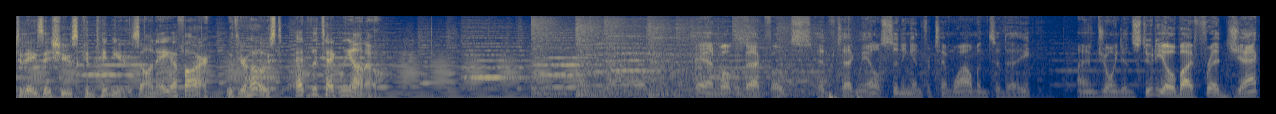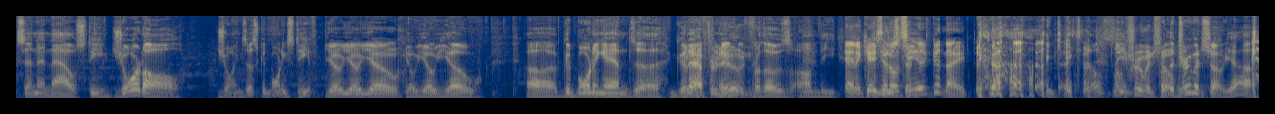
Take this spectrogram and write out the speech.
Today's Issues continues on AFR with your host, Ed Vitagliano. And welcome back, folks. Ed Vitagliano sitting in for Tim Wildmon today. I am joined in studio by Fred Jackson and now Steve Jordahl joins us. Good morning, Steve. Yo, yo, yo. Yo, yo, yo. Uh, good morning and uh, good, Good afternoon. afternoon. for those on the. And in case you don't see it, good night. in case I don't see it. Truman Show From the here, Truman Show, yeah.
